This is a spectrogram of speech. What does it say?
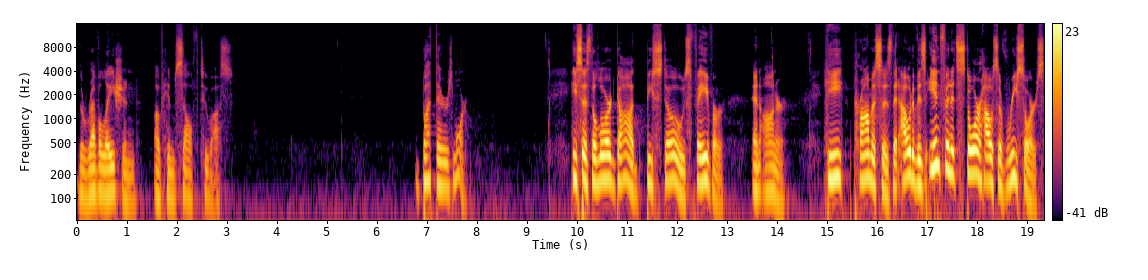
the revelation of Himself to us. But there's more. He says, The Lord God bestows favor and honor. He promises that out of His infinite storehouse of resource,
